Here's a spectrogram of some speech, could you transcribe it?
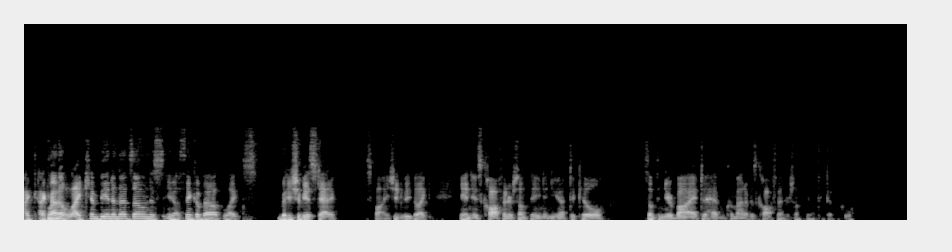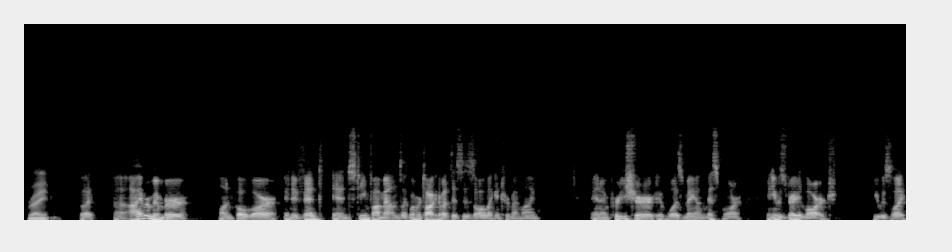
I, I kind of like him being in that zone. Just you know, think about like, but he should be a static spawn. He should be like in his coffin or something, and you have to kill something nearby to have him come out of his coffin or something. I think that'd be cool. Right. But uh, I remember on Povar an event in Steamfont Mountains. Like when we're talking about this, this is all like entered my mind, and I'm pretty sure it was Mayong Mistmore, and he was very large. He was like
